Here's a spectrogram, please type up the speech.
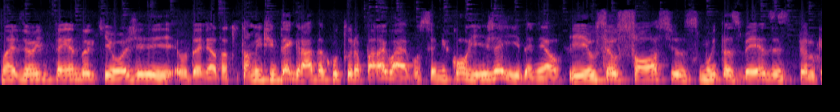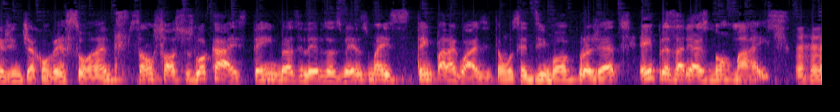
Mas eu entendo que hoje o Daniel está totalmente integrado à cultura paraguaia. Você me corrija aí, Daniel. E os seus sócios, muitas vezes, pelo que a gente já conversou antes, são sócios locais. Tem brasileiros às vezes, mas tem paraguaios. Então você desenvolve projetos empresariais normais uhum.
